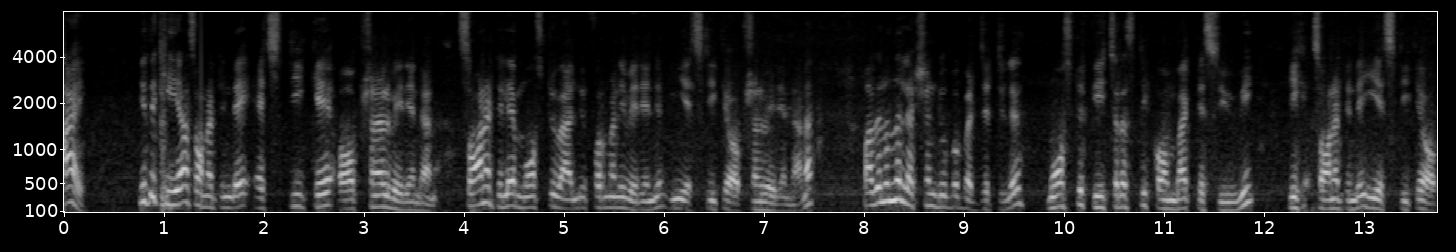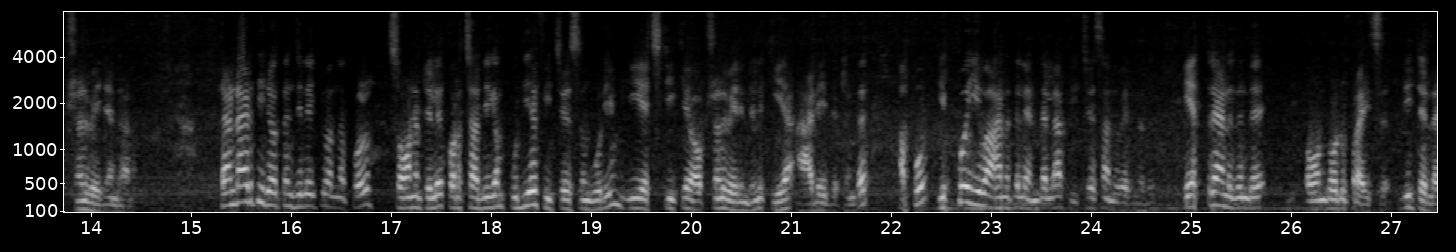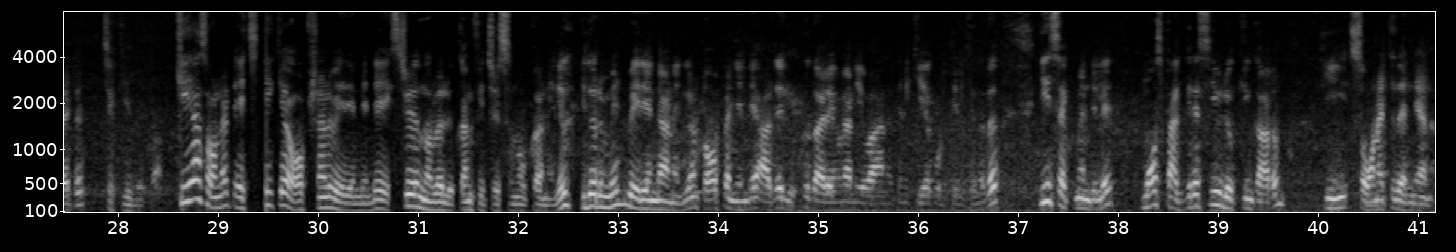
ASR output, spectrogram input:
Hi ഇത് Kia സോണറ്റിന്റെ H T K optional variant ആണ്. സോണറ്റിലെ മോസ്റ്റ് വാല്യൂ ഫോർ മണി വേരിയന്റും ഈ H T K optional variant ആണ്. പതിനൊന്ന് ലക്ഷം രൂപ ബഡ്ജറ്റിൽ most featuristic compact S U V ഈ സോണറ്റിന്റെ ഈ H T K optional variant ആണ്. രണ്ടായിരത്തി ഇരുപത്തഞ്ചിലേക്ക് വന്നപ്പോൾ സോണറ്റിൽ കുറച്ചധികം പുതിയ ഫീച്ചേഴ്സും കൂടിയും ഈ എച്ച് ടി കെ ഓപ്ഷണൽ വേരിയന്റിൽ കിയ ആഡ് ചെയ്തിട്ടുണ്ട്. അപ്പോൾ ഇപ്പോൾ ഈ വാഹനത്തിൽ എന്തെല്ലാം ഫീച്ചേഴ്സാണ് വരുന്നത്? എത്രയാണ് ഇതിന്റെ ഓൺ റോഡ് പ്രൈസ് ഡീറ്റെയിൽ ആയിട്ട് ചെക്ക് ചെയ്ത് നോക്കാം Kia Sonet H T K optional വേരിയന്റിന്റെ exterior എന്നുള്ള ലുക്ക് ആൻഡ് ഫീച്ചേഴ്സ് നോക്കുകയാണെങ്കിൽ ഇതൊരു മിഡ് വേരിയന്റ് ആണെങ്കിലും ടോപ്പ് എൻഡിന്റെ അതേ ലുക്ക് കാര്യങ്ങളാണ് ഈ വാഹനത്തിന് കിയ കൊടുത്തിരിക്കുന്നത്. ഈ സെഗ്മെന്റിൽ മോസ്റ്റ് അഗ്രസീവ് ലുക്കിംഗ് കാറും ഈ സോണറ്റ് തന്നെയാണ്.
